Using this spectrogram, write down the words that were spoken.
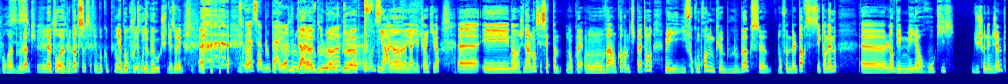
pour, euh, Blue Si Lock. peu, Euh, pour, euh, Blue Box. Ça fait beaucoup plus Il y a beaucoup trop de blue, je suis désolé. C'est vrai, ça Blue Period, Blue, Blue Period, Block, Blue Block, Blue Lock, euh, pff, il y a rien, il y a, il y a plus rien qui va. Euh, et non, généralement c'est 7 tomes. Donc ouais, on va encore un petit peu attendre, mais il faut comprendre que Blue Box, euh, dont Fumble Park, c'est quand même euh, l'un des meilleurs rookies du Shonen Jump.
